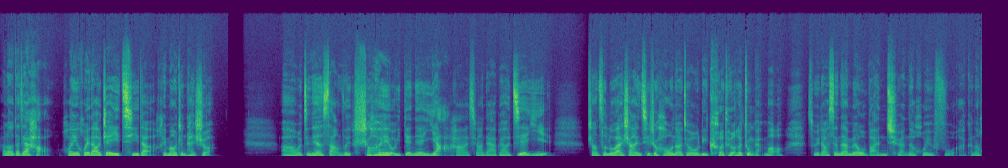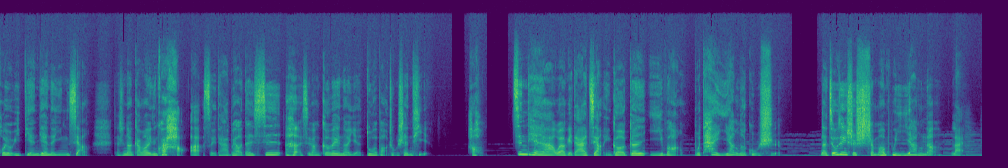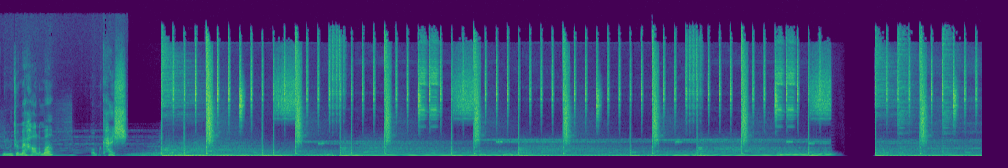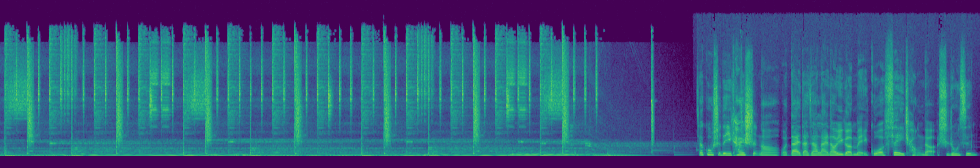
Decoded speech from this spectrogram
Hello，大家好，欢迎回到这一期的黑猫侦探社。啊，我今天嗓子稍微有一点点哑哈，希望大家不要介意。上次录完上一期之后呢，就立刻得了重感冒，所以到现在没有完全的恢复啊，可能会有一点点的影响。但是呢，感冒已经快好了，所以大家不要担心啊。希望各位呢也多保重身体。好，今天啊，我要给大家讲一个跟以往不太一样的故事。那究竟是什么不一样呢？来。你们准备好了吗？我们开始。在故事的一开始呢，我带大家来到一个美国费城的市中心。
